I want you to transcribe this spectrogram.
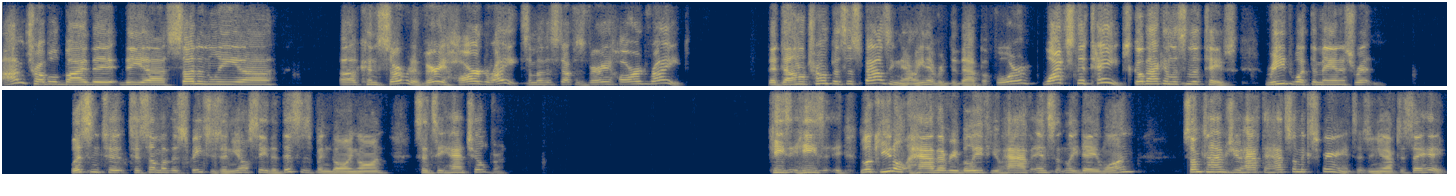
I'm troubled by the the uh, suddenly uh, uh, conservative, very hard right. Some of the stuff is very hard right that Donald Trump is espousing now. He never did that before. Watch the tapes. Go back and listen to the tapes. Read what the man has written. Listen to, to some of his speeches, and you'll see that this has been going on since he had children. He's he's look, you don't have every belief you have instantly day one. Sometimes you have to have some experiences, and you have to say, Hey,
